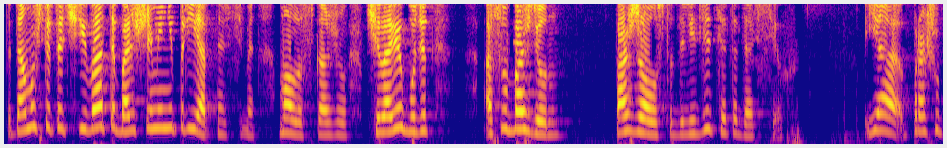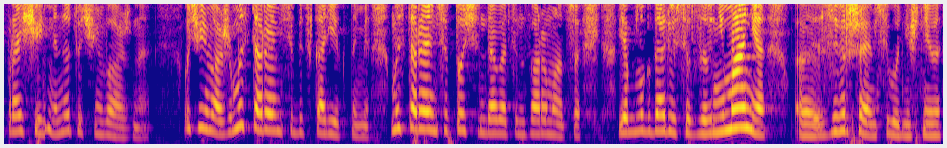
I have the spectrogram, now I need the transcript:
потому что это чревато большими неприятностями, мало скажу. Человек будет освобожден Пожалуйста, доведите это до всех. Я прошу прощения, но это очень важно. Очень важно. Мы стараемся быть корректными, мы стараемся точно давать информацию. Я благодарю всех за внимание. Э, Завершаем сегодняшнее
